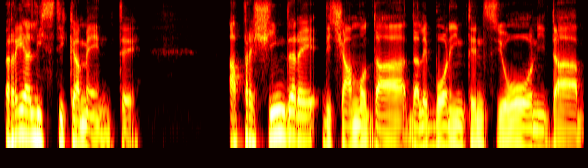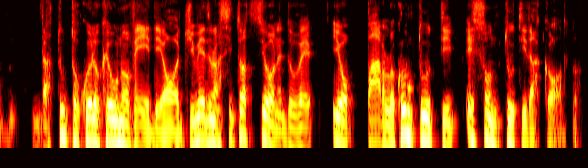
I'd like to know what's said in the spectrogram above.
realisticamente, a prescindere diciamo da, dalle buone intenzioni, da, da, tutto quello che uno vede oggi, vede una situazione dove io parlo con tutti e sono tutti d'accordo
